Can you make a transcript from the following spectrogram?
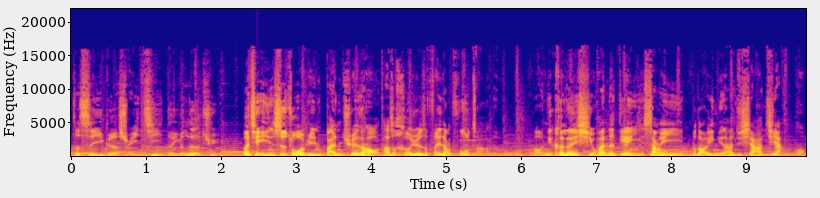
这是一个随机的一个乐趣。而且影视作品版权哈，它是合约是非常复杂的哦。你可能喜欢的电影上映不到一年它就下架哦。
